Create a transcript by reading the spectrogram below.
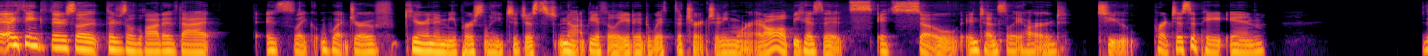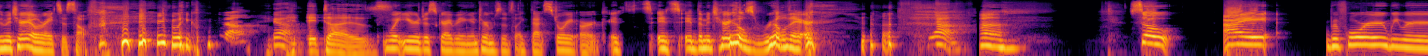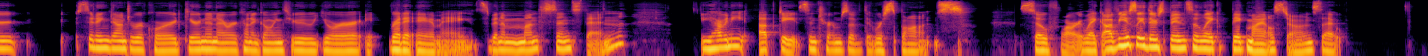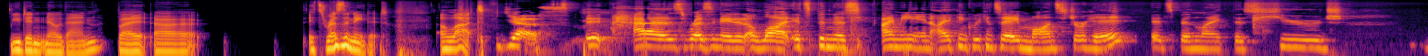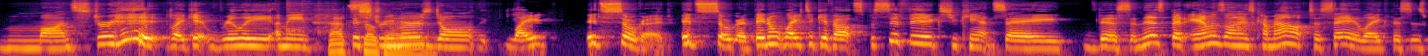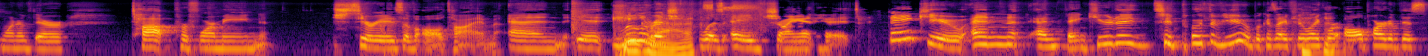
I think there's a there's a lot of that it's like what drove Kieran and me personally to just not be affiliated with the church anymore at all because it's it's so intensely hard to participate in the material writes itself. like yeah, yeah, it does. What you're describing in terms of like that story arc, it's it's it, the material's real there. yeah. Um, so I before we were sitting down to record, Kieran and I were kind of going through your Reddit AMA. It's been a month since then. Do you have any updates in terms of the response so far? Like obviously there's been some like big milestones that you didn't know then, but uh, it's resonated a lot. Yes, it has resonated a lot. It's been this, I mean, I think we can say monster hit. It's been like this huge monster hit. Like it really, I mean, That's the so streamers good. don't like it's so good. It's so good. They don't like to give out specifics. You can't say this and this, but Amazon has come out to say like this is one of their top performing series of all time. And it LuLaRich was a giant hit. Thank you. And and thank you to to both of you because I feel like we're all part of this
